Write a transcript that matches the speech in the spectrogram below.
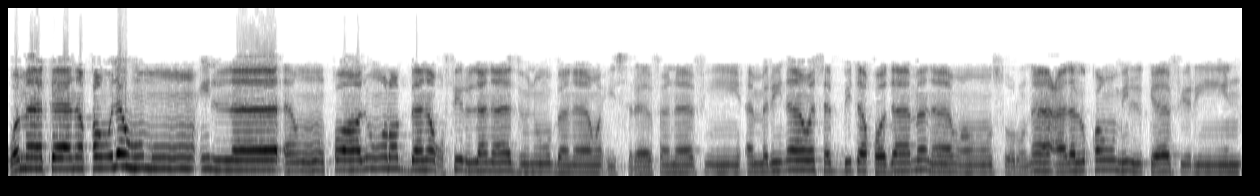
وما كان قولهم إلا أن قالوا ربنا اغفر لنا ذنوبنا وإسرافنا في أمرنا وثبت قدامنا وانصرنا على القوم الكافرين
